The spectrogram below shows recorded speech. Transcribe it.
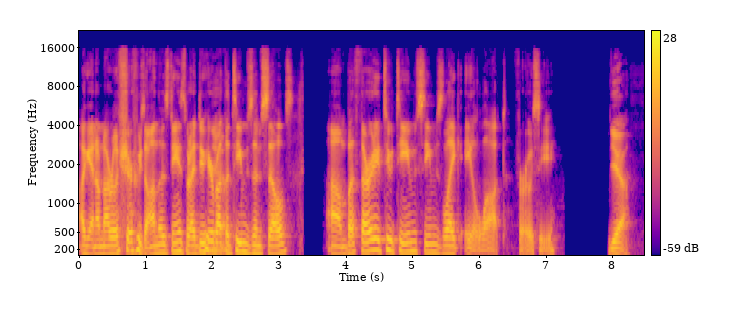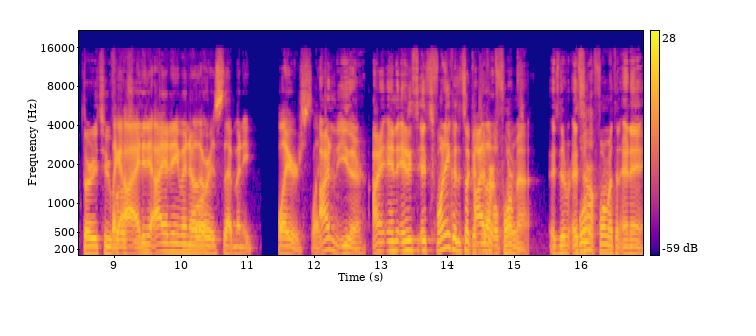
Again, I'm not really sure who's on those teams, but I do hear Yeah. about the teams themselves. Um but 32 teams seems like a lot for OCE. Yeah. 32. Like for I, I didn't I didn't even know there was that many players. Like I didn't either. I and, and it's it's funny because it's like a different format. It's different. It's Well- different format than NA.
